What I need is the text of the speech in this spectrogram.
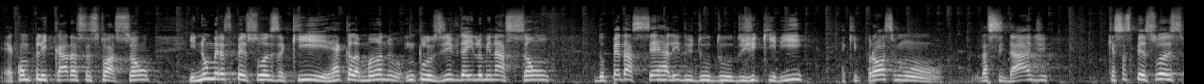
É complicada essa situação. Inúmeras pessoas aqui reclamando, inclusive da iluminação do pé da serra ali do, do, do Jiquiri, aqui próximo da cidade. Que essas pessoas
